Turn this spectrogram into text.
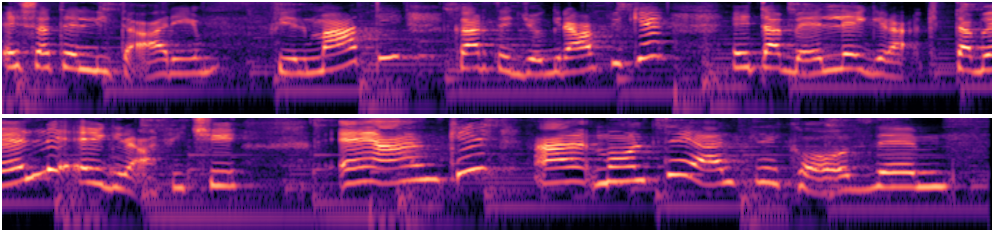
e satellitari, filmati, carte geografiche e tabelle gra- tabelle e grafici e anche a molte altre cose.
